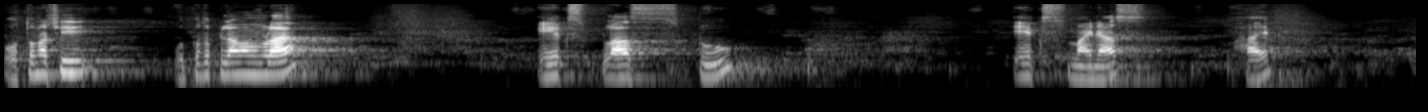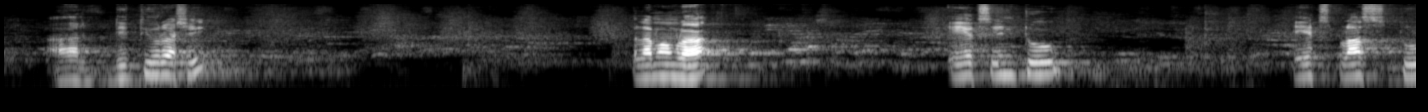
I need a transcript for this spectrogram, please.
প্রথম রাশি উৎপত্তি পেলাম আমরা X plus two X minus five আর দ্বিতীয় রাশি পেলাম আমরা X into X plus two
